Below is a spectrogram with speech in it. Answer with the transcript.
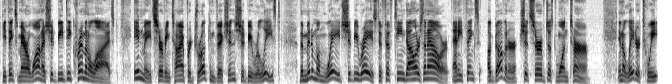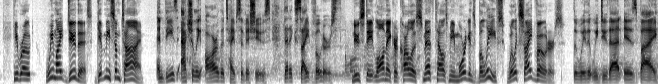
He thinks marijuana should be decriminalized. Inmates serving time for drug convictions should be released. The minimum wage should be raised to $15 an hour. And he thinks a governor should serve just one term. In a later tweet, he wrote, We might do this. Give me some time. And these actually are the types of issues that excite voters. New state lawmaker Carlos Smith tells me Morgan's beliefs will excite voters. The way that we do that is by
